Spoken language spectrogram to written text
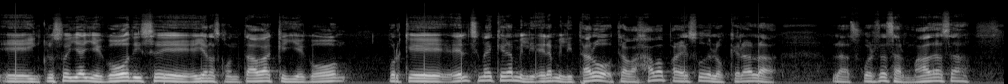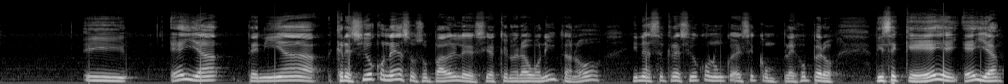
eh, incluso ella llegó, dice, ella nos contaba que llegó porque él se me que era, militar o trabajaba para eso de lo que eran las Fuerzas Armadas. Ah, y ella tenía, creció con eso, su padre le decía que no era bonita, ¿no? Y creció con ese complejo, pero dice que ella,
